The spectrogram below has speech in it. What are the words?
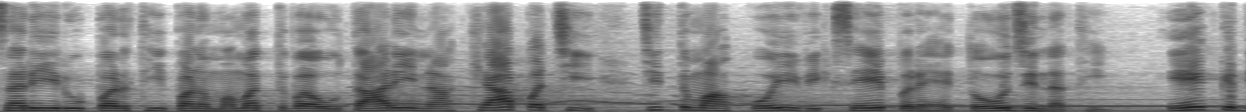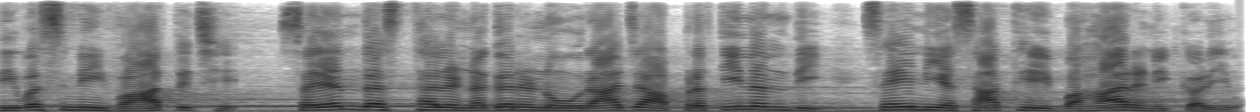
શરીર ઉપરથી પણ મમત્વ ઉતારી નાખ્યા પછી ચિત્તમાં કોઈ વિક્ષેપ રહેતો જ નથી. એક દિવસની વાત છે. સયંદસ્થલ નગરનો રાજા પ્રતિનંદી સૈન્ય સાથે બહાર નીકળ્યો.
